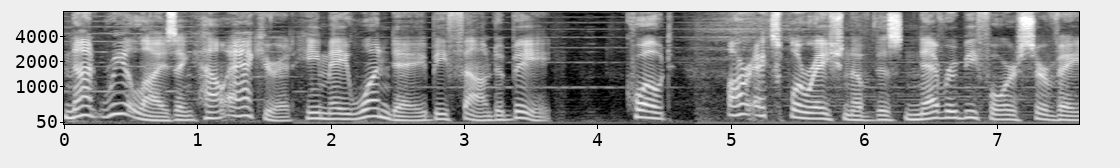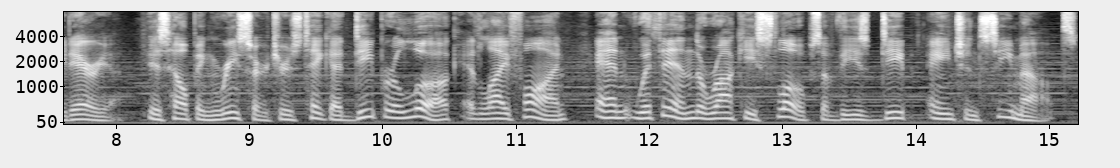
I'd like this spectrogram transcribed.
not realizing how accurate he may one day be found to be. Quote, our exploration of this never-before-surveyed area is helping researchers take a deeper look at life on and within the rocky slopes of these deep ancient seamounts.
